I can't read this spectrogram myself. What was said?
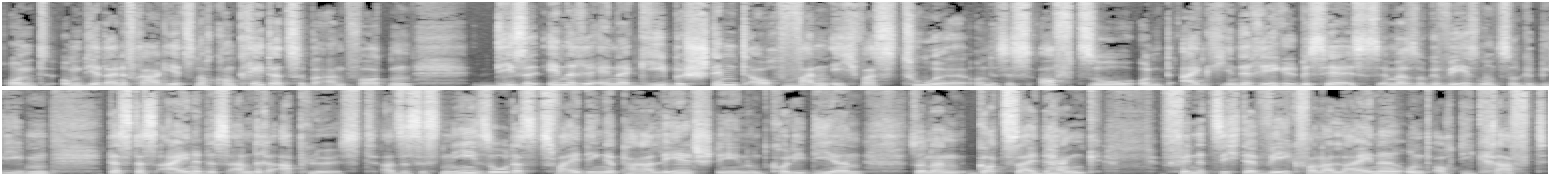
Und um dir deine Frage jetzt noch konkreter zu beantworten, diese innere Energie bestimmt auch, wann ich was tue. Und es ist oft so, und eigentlich in der Regel bisher ist es immer so gewesen und so geblieben, dass das eine das andere ablöst. Also es ist nie so, dass zwei Dinge parallel stehen und kollidieren, sondern Gott sei Dank findet sich der Weg von alleine und auch die Kraft,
